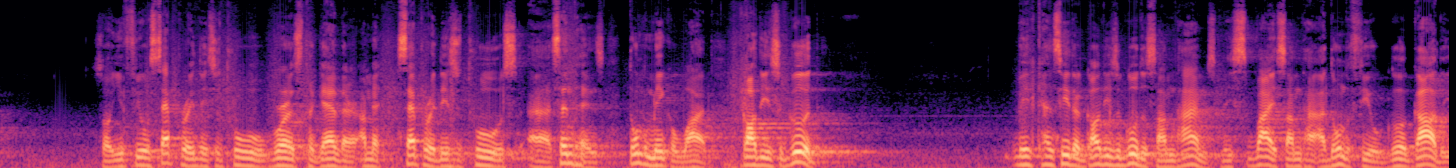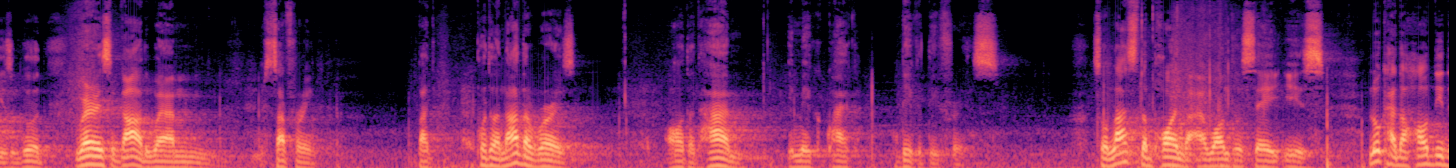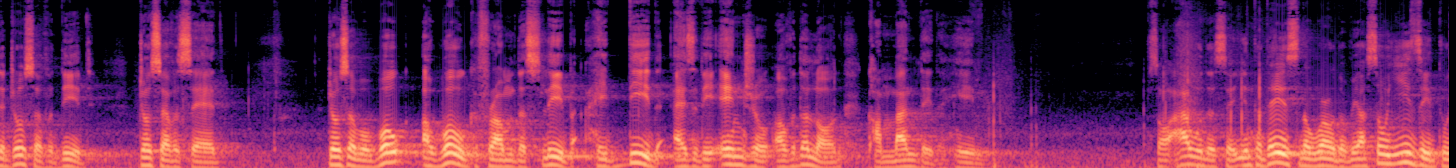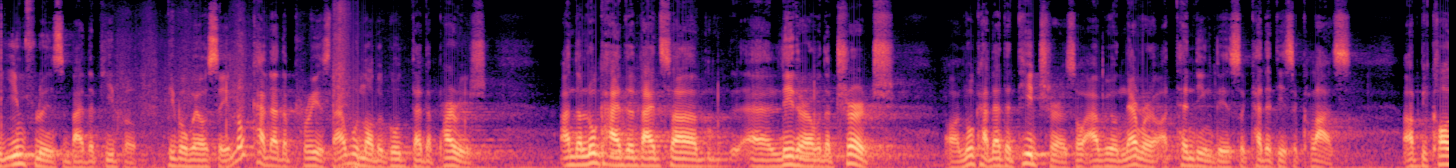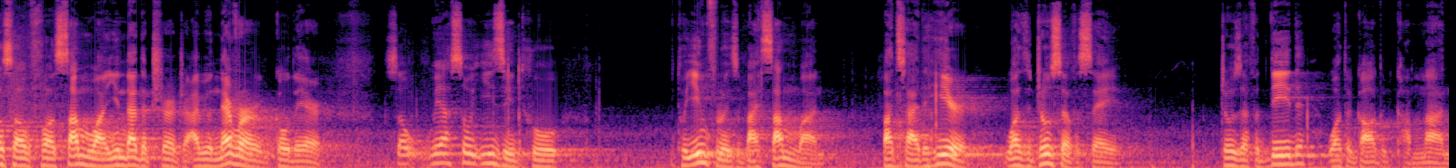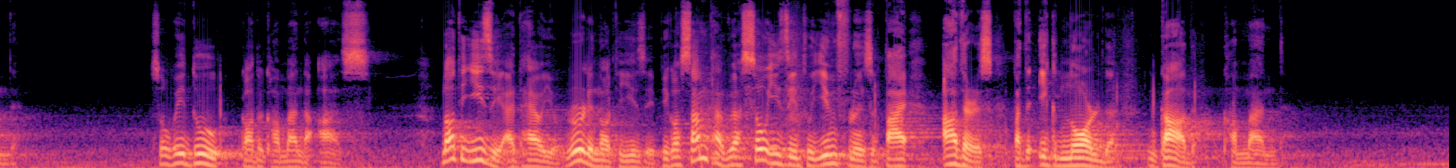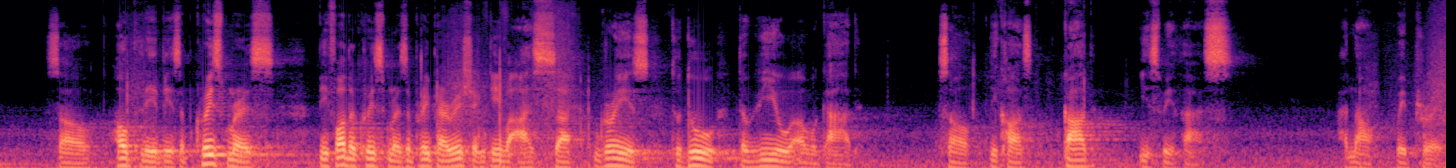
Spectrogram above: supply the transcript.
So if you separate these two words together, I mean, separate these two uh, sentences, don't make one. God is good. We consider God is good sometimes. This why sometimes I don't feel good. God is good. Where is God when I'm suffering? But put another words all the time, it make quite big difference. So last point I want to say is Look at how did Joseph did. Joseph said, Joseph awoke, awoke from the sleep. He did as the angel of the Lord commanded him. So I would say, in today's world, we are so easy to influence by the people. People will say, look at that priest. I will not go to that parish. And look at that uh, uh, leader of the church. Or look at that teacher. So I will never attending this catechism class uh, because of uh, someone in that church. I will never go there. So we are so easy to, to influence by someone. But at here, what Joseph say? Joseph did what God commanded. So we do God command us. Not easy, I tell you, really not easy, because sometimes we are so easy to influence by others, but ignore the God command. So hopefully this Christmas, before the Christmas preparation, give us uh, grace to do the will of God. So because God is with us. And now we pray.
